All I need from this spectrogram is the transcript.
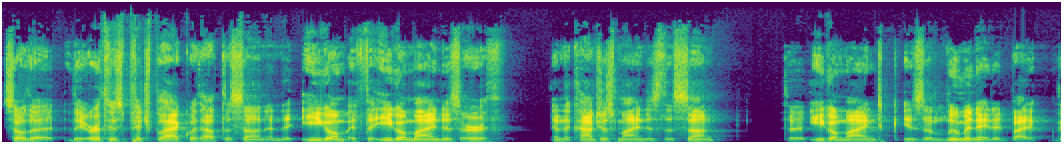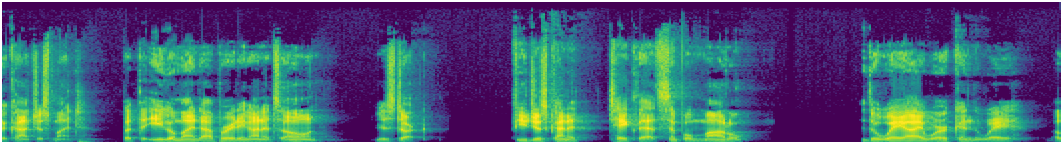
So the the Earth is pitch black without the sun, and the ego, if the ego mind is Earth, and the conscious mind is the sun, the ego mind is illuminated by the conscious mind, but the ego mind operating on its own is dark if you just kind of take that simple model, the way I work and the way a,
